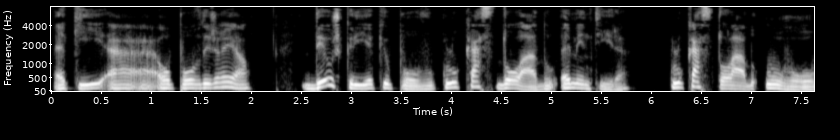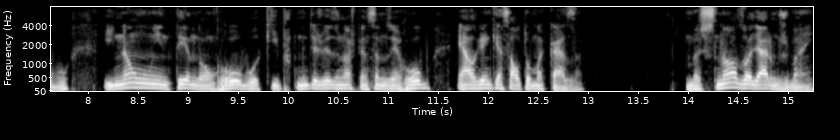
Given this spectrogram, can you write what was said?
aqui ao povo de Israel. Deus queria que o povo colocasse de lado a mentira, colocasse de lado o roubo, e não entendam roubo aqui, porque muitas vezes nós pensamos em roubo, é alguém que assaltou uma casa. Mas se nós olharmos bem,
